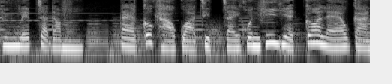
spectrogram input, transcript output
ถึงเล็บจะดำแต่ก็ขาวกว่าจิตใจคนที่เหยียดก็แล้วกัน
